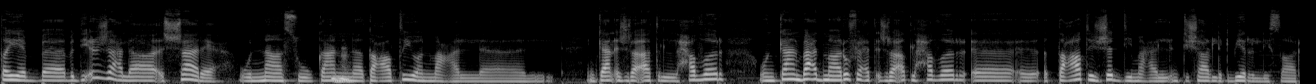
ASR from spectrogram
طيب بدي أرجع للشارع والناس وكان تعاطيهم مع إن كان إجراءات الحظر وإن كان بعد ما رفعت إجراءات الحظر التعاطي الجدي مع الانتشار الكبير اللي صار.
